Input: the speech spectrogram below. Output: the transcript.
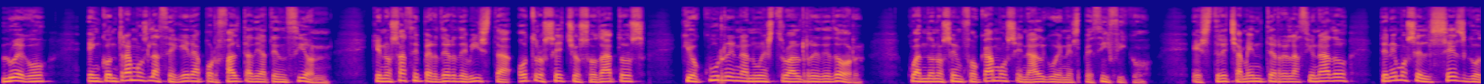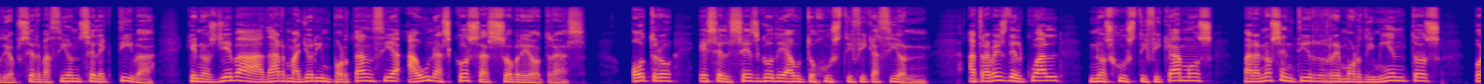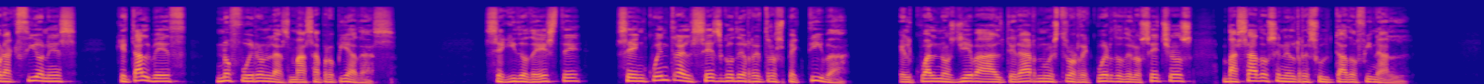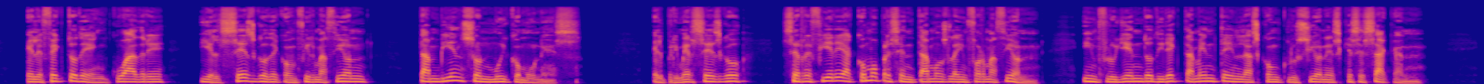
Luego, encontramos la ceguera por falta de atención, que nos hace perder de vista otros hechos o datos que ocurren a nuestro alrededor cuando nos enfocamos en algo en específico, Estrechamente relacionado, tenemos el sesgo de observación selectiva, que nos lleva a dar mayor importancia a unas cosas sobre otras. Otro es el sesgo de autojustificación, a través del cual nos justificamos para no sentir remordimientos por acciones que tal vez no fueron las más apropiadas. Seguido de este, se encuentra el sesgo de retrospectiva, el cual nos lleva a alterar nuestro recuerdo de los hechos basados en el resultado final. El efecto de encuadre y el sesgo de confirmación también son muy comunes. El primer sesgo se refiere a cómo presentamos la información, influyendo directamente en las conclusiones que se sacan,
